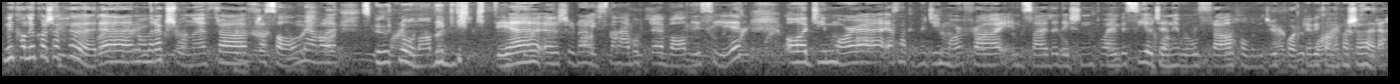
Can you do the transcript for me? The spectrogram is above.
Men vi kan jo kanskje høre noen reaksjoner fra, fra salen. Jeg har spurt noen av de viktige journalistene her borte hva de sier. Og Jim Moore, jeg snakket med Jim Moore fra Inside Edition på NBC og Jenny Wool fra Hollywood Reporter. Vi kan jo kanskje høre.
